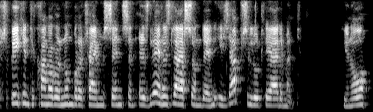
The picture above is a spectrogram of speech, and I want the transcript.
speaking to Connor a number of times since, and as late as last Sunday, he's absolutely adamant, you know.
